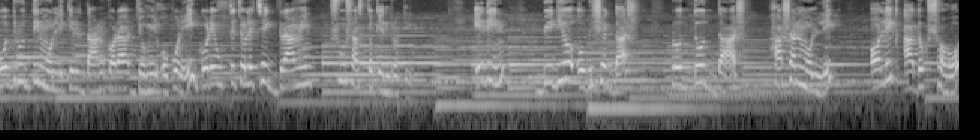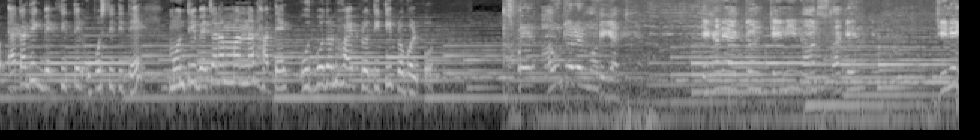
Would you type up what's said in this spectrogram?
বদরুদ্দিন মল্লিকের দান করা জমির ওপরেই গড়ে উঠতে চলেছে গ্রামীণ সুস্বাস্থ্য কেন্দ্রটি। এদিন বিডিও অভিষেক দাস, প্রদ্যোৎ দাস, হাসান মল্লিক, অলিক আদক সহ একাধিক ব্যক্তিত্বের উপস্থিতিতে মন্ত্রী বেচারাম মান্নার হাতে উদ্বোধন হয় প্রতিটি প্রকল্প। আউটডোরের গেছে। এখানে একজন ট্রেনি নার্স থাকেন, যিনি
